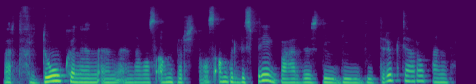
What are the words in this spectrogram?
werd verdoken en, en, en dat, was amper, dat was amper bespreekbaar. Dus die, die, die druk daarop... En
